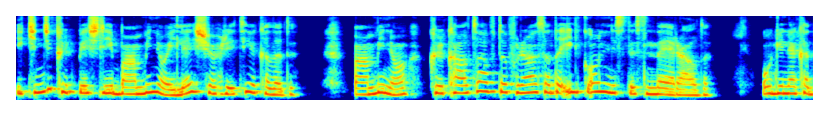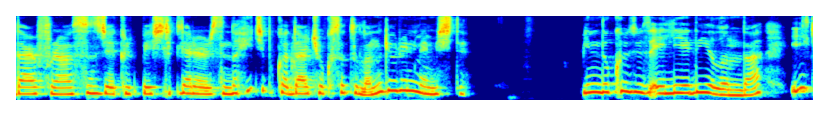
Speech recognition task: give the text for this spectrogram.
ikinci 45'liği Bambino ile şöhreti yakaladı. Bambino 46 hafta Fransa'da ilk 10 listesinde yer aldı. O güne kadar Fransızca 45'likler arasında hiç bu kadar çok satılanı görülmemişti. 1957 yılında ilk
